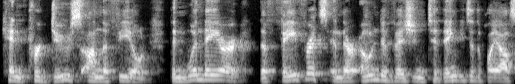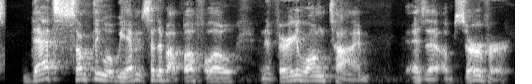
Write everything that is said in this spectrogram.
can produce on the field than when they are the favorites in their own division to then get to the playoffs. That's something what we haven't said about Buffalo in a very long time. As an observer,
